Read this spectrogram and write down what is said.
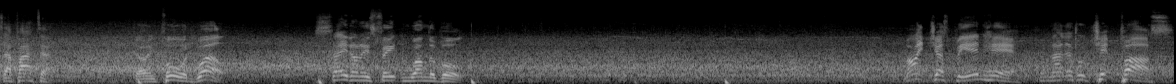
Zapata going forward well. Stayed on his feet and won the ball. Might just be in here from that little chip pass.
